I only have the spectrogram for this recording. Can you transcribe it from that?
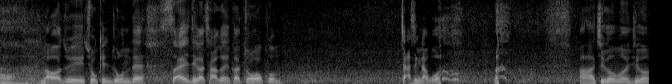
아, 나와주기 좋긴 좋은데 사이즈가 작으니까 조금 짜증나고. 아, 지금은 지금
